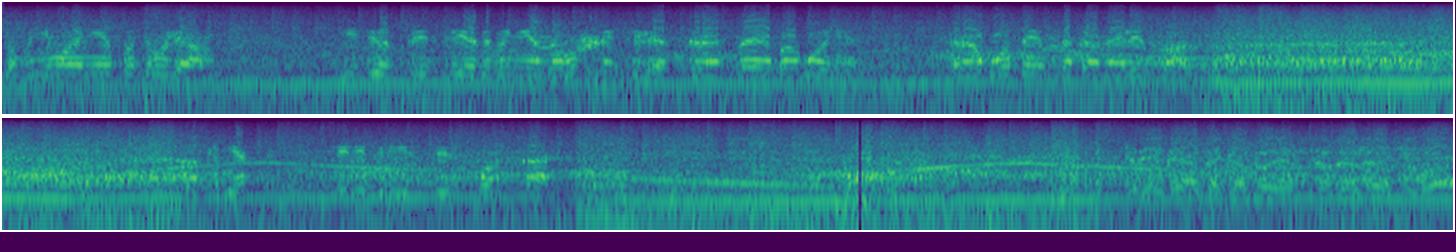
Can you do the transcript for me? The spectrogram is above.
Внимание патрулям. Идет преследование нарушителя, скоростная погоня. Работаем на канале 2. Объект серебристый спорткар. Ребята, готовимся зажать его.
